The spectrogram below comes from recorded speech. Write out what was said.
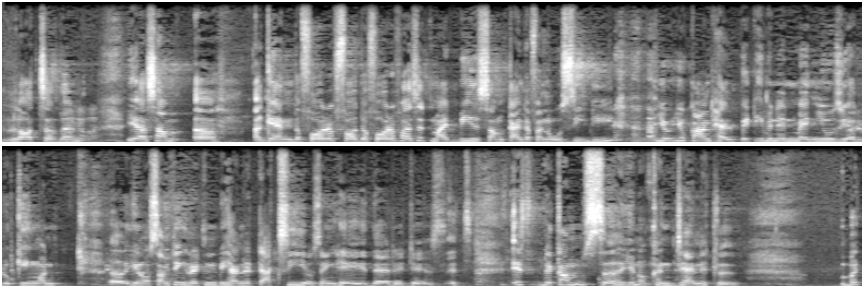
lots of them. Yeah, some. Uh, again, the four of for the four of us, it might be some kind of an OCD. you you can't help it. Even in menus, you're looking on, uh, you know, something written behind a taxi. You're saying, "Hey, there it is." It's it becomes uh, you know congenital. But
